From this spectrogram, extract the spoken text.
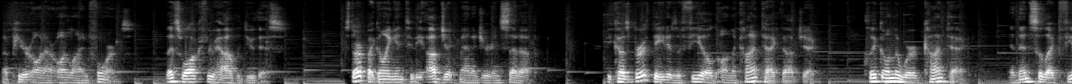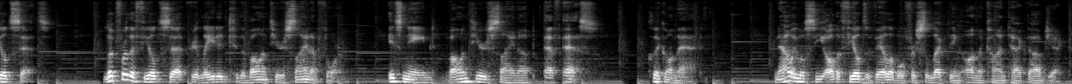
appear on our online forms. Let's walk through how to do this. Start by going into the Object Manager in Setup. Because birth date is a field on the contact object, click on the word Contact and then select Field Sets. Look for the field set related to the volunteer sign-up form. It's named Volunteer Sign-up FS. Click on that. Now we will see all the fields available for selecting on the contact object.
